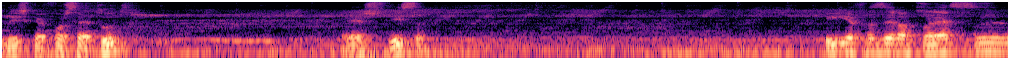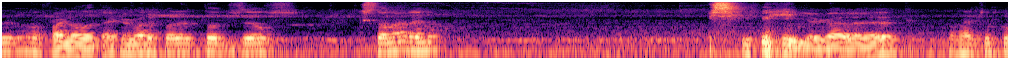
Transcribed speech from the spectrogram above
diz que a força é tudo, é a justiça, e a fazer ao que parece um final attack agora para todos eles que estão na arena. E agora Vai tudo com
